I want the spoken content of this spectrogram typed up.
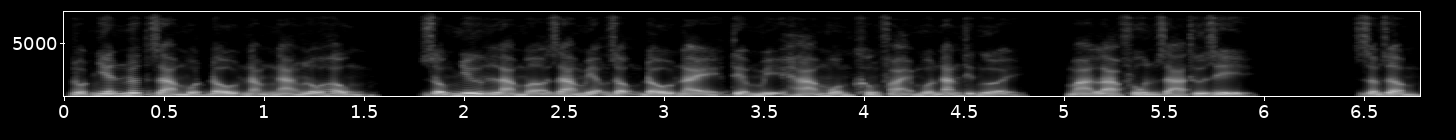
đột nhiên nứt ra một đầu nằm ngang lỗ hổng, giống như là mở ra miệng rộng đầu này tiềm mị há mồm không phải muốn ăn thịt người, mà là phun ra thứ gì? Rầm rầm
